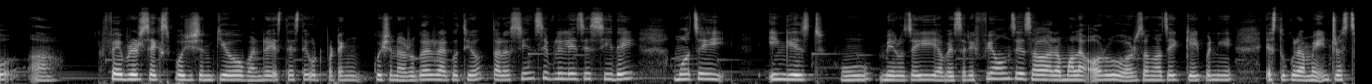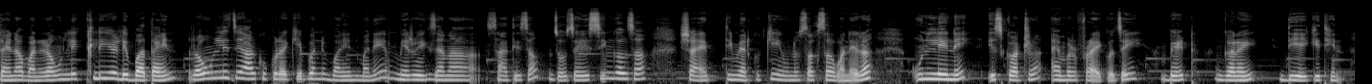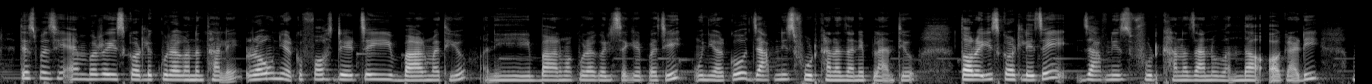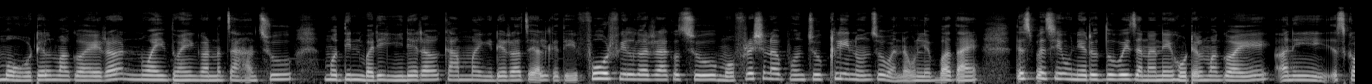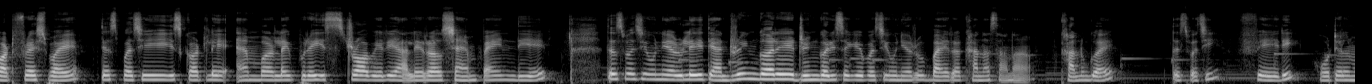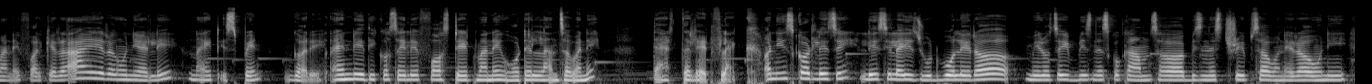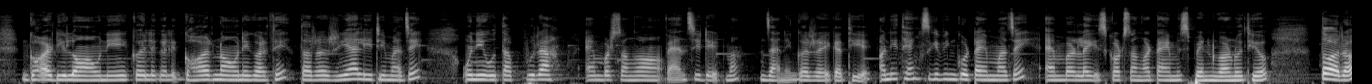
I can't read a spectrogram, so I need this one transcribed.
फेभरेट सेक्स पोजिसन के हो भनेर यस्तै यस्तै उटपट्याङ क्वेसनहरू गरिरहेको थियो। तर सेन्सिब्लीले चाहिँ सिधै म चाहिँ इङ्गेज हुँ मेरो चाहिँ अब यसरी फियोन्से छ र मलाई अरूहरूसँग चाहिँ केही पनि यस्तो कुरामा इन्ट्रेस्ट छैन भनेर उनले क्लियरली बताइन् र उनले चाहिँ अर्को कुरा के पनि भनिन् भने मेरो एकजना साथी छ जो चाहिँ सिङ्गल छ सायद तिमीहरूको के हुनसक्छ भनेर उनले नै स्कट र एम्बर फ्राईको चाहिँ भेट गराइदिएकी थिइन्। त्यसपछि एम्बर र स्कटले कुरा गर्न थाले र उनीहरूको फर्स्ट डेट चाहिँ बारमा थियो अनि बारमा कुरा गरिसकेपछि उनीहरूको जापानिज फुड खान जाने प्लान थियो। तर स्कटले चाहिँ जापानिज फुड खान जानुभन्दा अगाडि म होटेलमा गएर नुहाइ धुवाइ गर्न चाहन्छु। म दिनभरि हिँडेर काममा हिँडेर चाहिँ अलिकति फोहोर फिल गरिरहेको छु। म फ्रेसन अप हुन्छु क्लिन हुन्छु भनेर उनले बताए। त्यसपछि उनीहरू दुवैजना नै होटेलमा गए अनि स्कट फ्रेस भए। त्यसपछि स्कटले एम्बरलाई पुरै स्ट्रबेरी हालेर स्याम्पाइन दिए। त्यसपछि उनीहरूले त्यहाँ ड्रिङ्क गरे। ड्रिङ्क गरिसकेपछि उनीहरू बाहिर खानासाना खानु गए। त्यसपछि फेरि होटेलमा नै फर्केर आएर उनीहरूले नाइट स्पेन्ड गरे। एन्ड यदि कसैले फर्स्ट डेटमा नै होटेल लान्छ भने द्याट्स द रेड फ्ल्याग अनि स्कटले चाहिँ लेसीलाई झुट बोलेर मेरो चाहिँ बिजनेसको काम छ बिजनेस ट्रिप छ भनेर उनी घर ढिलो आउने कहिले कहिले घर नआउने गर्थे। तर रियालिटीमा चाहिँ उनी उता पुरा एम्बरसँग फ्यान्सी डेटमा जाने गरिरहेका थिए। अनि थ्याङ्क्स गिभिङको टाइममा चाहिँ एम्बरलाई स्कटसँग टाइम स्पेन्ड गर्नु थियो। तर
